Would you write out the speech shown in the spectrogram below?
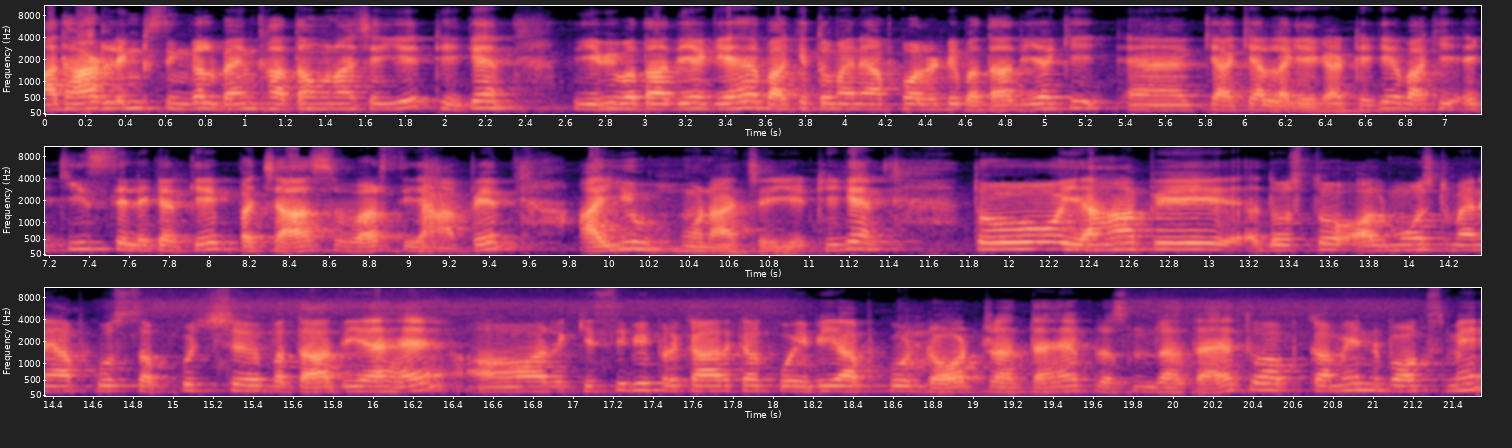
आधार लिंक्ड सिंगल बैंक खाता होना चाहिए ठीक है? तो ये भी बता दिया गया है। बाकी तो मैंने आपको ऑलरेडी बता दिया कि आ, क्या क्या लगेगा ठीक है? बाकी 21 से लेकर के 50 वर्ष यहाँ पे आयु होना चाहिए ठीक है? तो यहाँ पे दोस्तों ऑलमोस्ट मैंने आपको सब कुछ बता दिया है और किसी भी प्रकार का कोई भी आपको डॉट रहता है प्रश्न रहता है तो आप कमेंट बॉक्स में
